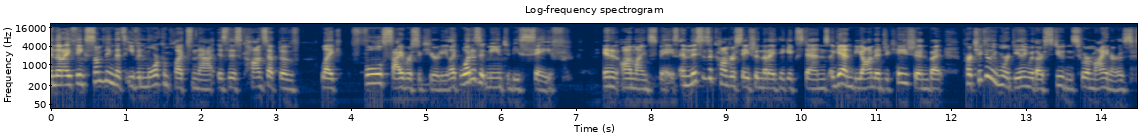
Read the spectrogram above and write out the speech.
and then i think something that's even more complex than that is this concept of like full cybersecurity. Like, what does it mean to be safe in an online space? And this is a conversation that I think extends, again, beyond education, but particularly when we're dealing with our students who are minors.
